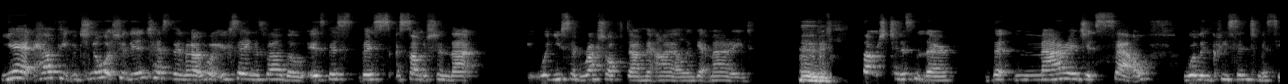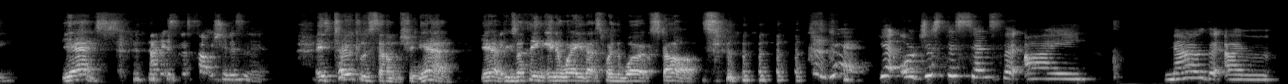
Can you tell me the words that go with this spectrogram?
Yeah, healthy. But you know what's really interesting about what you're saying as well, though, is this this assumption that when you said rush off down the aisle and get married, mm. assumption isn't there that marriage itself will increase intimacy. Yes. and it's an assumption, isn't it? It's total assumption, yeah. Yeah, because I think in a way that's when the work starts. yeah, yeah, or just this sense that I now that I'm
